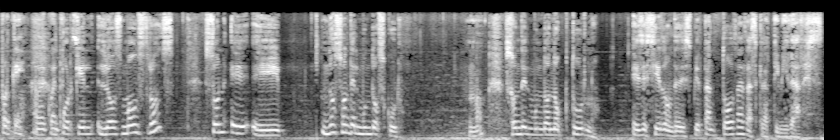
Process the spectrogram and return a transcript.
¿Por qué? A ver, cuéntanos. Porque los monstruos son, eh, eh, no son del mundo oscuro, ¿no? Son del mundo nocturno es decir, donde despiertan todas las creatividades,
